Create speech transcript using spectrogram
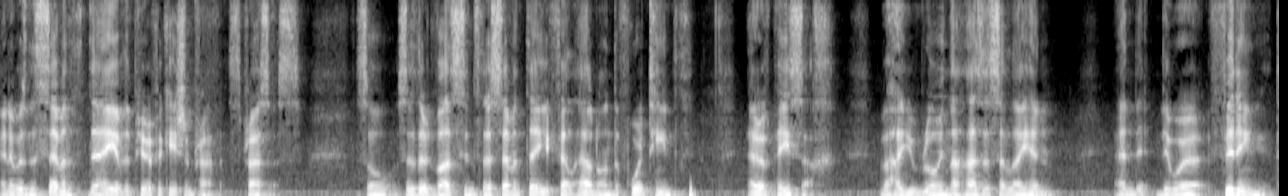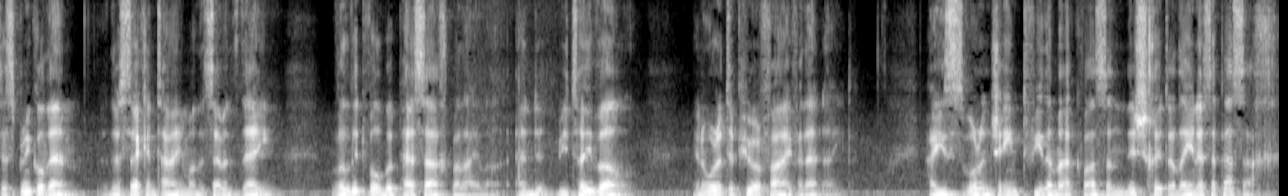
and it was the seventh day of the purification process. So says the Ritva, since the seventh day fell out on the 14th, Erev Pesach, V'hayuroin lahazas aleihin, and they were fitting to sprinkle them the second time on the seventh day. Velitvel bepesach balayla, and bitoivel, in order to purify for that night. Hayisvorin shein tefila makvasan nishchit alein as a pesach.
